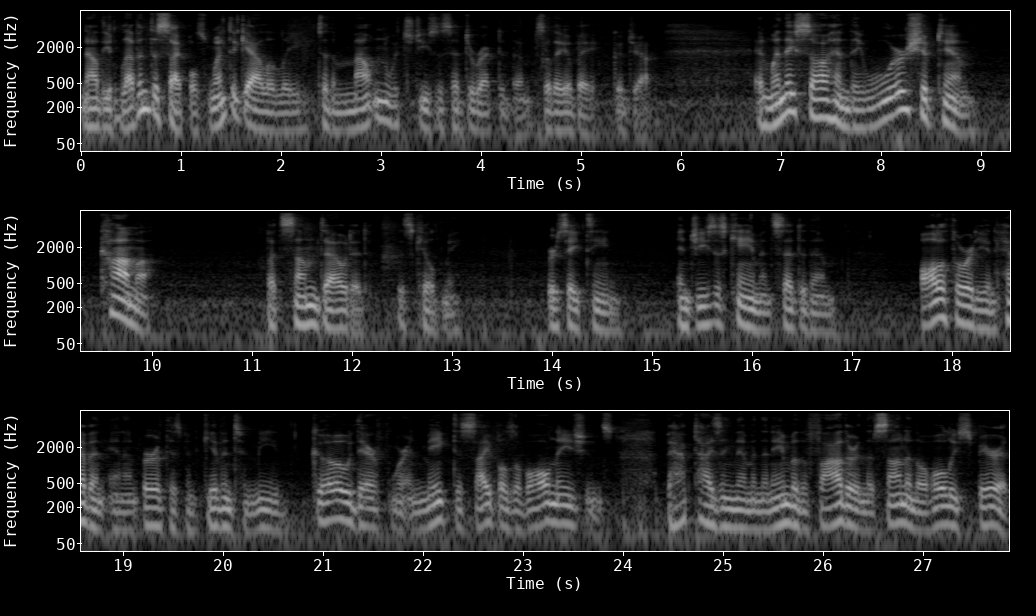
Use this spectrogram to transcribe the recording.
Now the eleven disciples went to Galilee to the mountain which Jesus had directed them. So they obey. Good job. And when they saw him, they worshiped him, comma, but some doubted. This killed me. Verse 18 And Jesus came and said to them, All authority in heaven and on earth has been given to me. Go, therefore, and make disciples of all nations, baptizing them in the name of the Father, and the Son, and the Holy Spirit,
